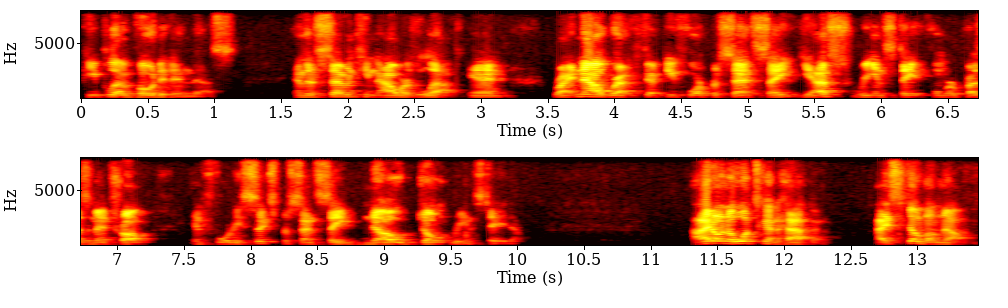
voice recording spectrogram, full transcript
People have voted in this, and there's 17 hours left. And right now we're at 54% say yes, reinstate former President Trump, and 46% say no, don't reinstate him. I don't know what's going to happen. I still don't know.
